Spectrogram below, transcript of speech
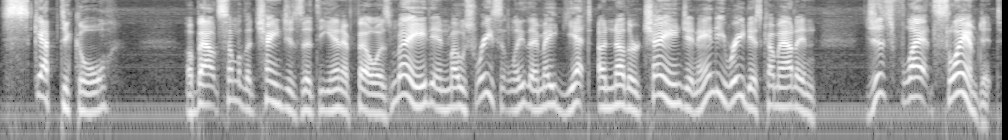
skeptical about some of the changes that the NFL has made, and most recently they made yet another change, and Andy Reid has come out and just flat slammed it.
